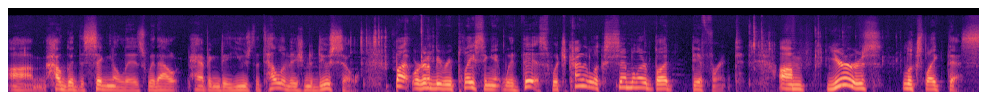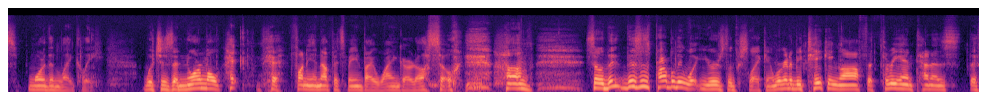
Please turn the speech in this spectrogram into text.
um, how good the signal is without having to use the television to do so. But we're going to be replacing it with this, which kind of looks similar but different. Um, yours looks like this, more than likely which is a normal, funny enough, it's made by Winegard also. um, so th this is probably what yours looks like. And we're gonna be taking off the three antennas, the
